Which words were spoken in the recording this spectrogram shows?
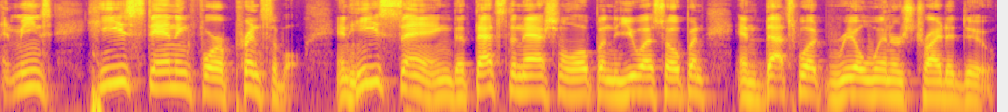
It means he's standing for a principle. And he's saying that that's the National Open, the U.S. Open, and that's what real winners try to do.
